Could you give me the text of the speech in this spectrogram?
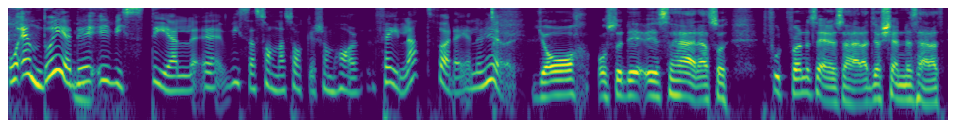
Och ändå är det i viss del eh, vissa sådana saker som har failat för dig, eller hur? Ja, och så det är så här, alltså fortfarande så är det så här att jag känner så här att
